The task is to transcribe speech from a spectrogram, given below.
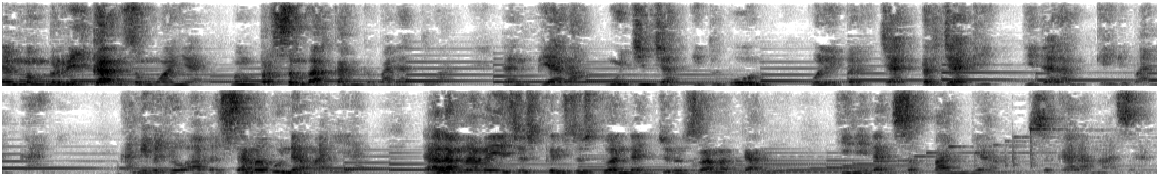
dan memberikan semuanya mempersembahkan kepada Tuhan dan biarlah mujizat itu pun boleh terjadi di dalam kehidupan kami. Kami berdoa bersama Bunda Maria dalam nama Yesus Kristus Tuhan dan Juru Selamat kami kini dan sepanjang segala masa.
